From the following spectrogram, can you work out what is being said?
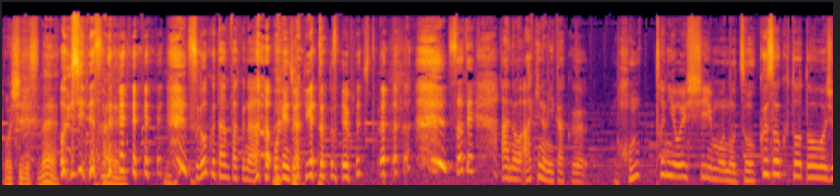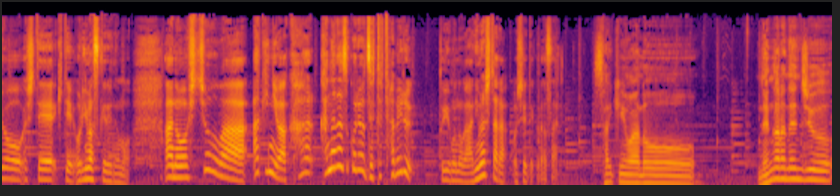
美味しいですね。美味しいですね、はい。すごく淡白なお返事ありがとうございました。さてあの秋の味覚本当に美味しいもの続々と登場してきておりますけれども。あの市長は秋にはか必ずこれを絶対食べるというものがありましたら教えてください最近はあの年がら年中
